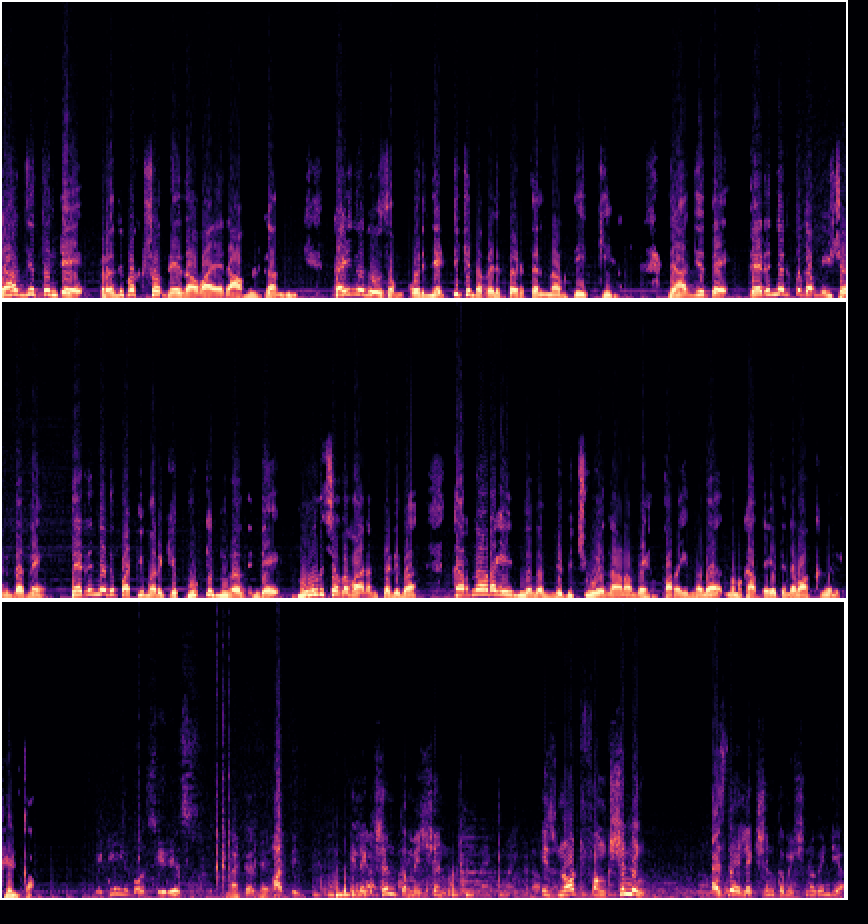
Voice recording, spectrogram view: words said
രാജ്യത്തിന്റെ പ്രതിപക്ഷ നേതാവായ രാഹുൽ ഗാന്ധി കഴിഞ്ഞ ദിവസം ഒരു ഞെട്ടിക്കുന്ന വെളിപ്പെടുത്തൽ നടത്തിയിരിക്കുകയാണ് രാജ്യത്തെ തെരഞ്ഞെടുപ്പ് കമ്മീഷൻ തന്നെ തെരഞ്ഞെടുപ്പ് അട്ടിമറിക്ക് കൂട്ടുന്നതിന്റെ നൂറ് ശതമാനം തെളിവ് കർണാടകയിൽ നിന്നും ലഭിച്ചു എന്നാണ് അദ്ദേഹം പറയുന്നത് നമുക്ക് അദ്ദേഹത്തിന്റെ വാക്കുകൾ കേൾക്കാം election commission is not functioning as the Election Commission of India.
